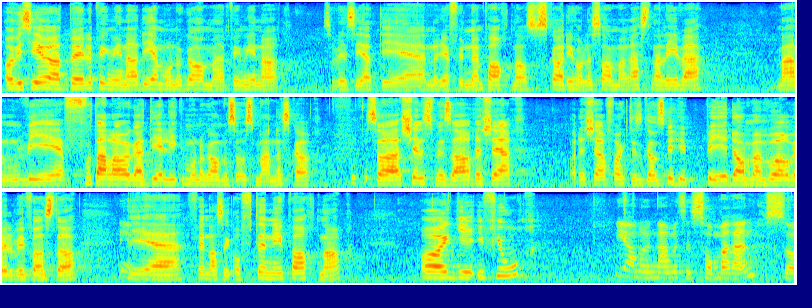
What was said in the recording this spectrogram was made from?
Og vi sier jo at bøylepingviner de er monogame pingviner. Så vil si at de, når de har funnet en partner, så skal de holde sammen resten av livet. Men vi forteller òg at de er like monogame som oss mennesker. Så skilsmisser, det skjer. Og det skjer faktisk ganske hyppig i dammen vår, vil vi påstå. De eh, finner seg ofte en ny partner. Og i fjor Ja, når det nærmet seg sommeren, så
